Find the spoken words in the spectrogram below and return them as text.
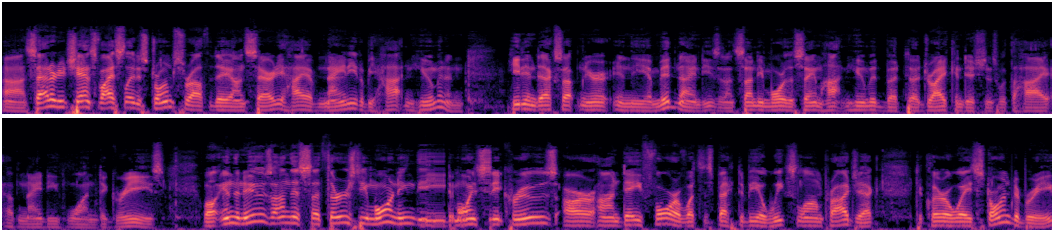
Uh, Saturday, chance of isolated storms throughout the day on Saturday. High of 90. It'll be hot and humid and heat index up near in the uh, mid 90s. And on Sunday, more the same hot and humid, but uh, dry conditions with a high of 91 degrees. Well, in the news on this uh, Thursday morning, the Des Moines City crews are on day four of what's expected to be a weeks long project to clear away storm debris.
